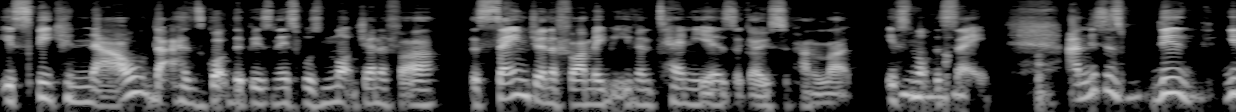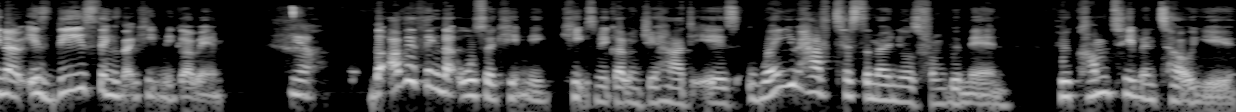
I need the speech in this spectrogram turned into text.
is speaking now, that has got the business, was not Jennifer, the same Jennifer, maybe even 10 years ago, subhanAllah. It's not the mm-hmm. same. And this is, the, you know, is these things that keep me going. Yeah. The other thing that also keep me keeps me going, Gehad, is when you have testimonials from women who come to you and tell you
